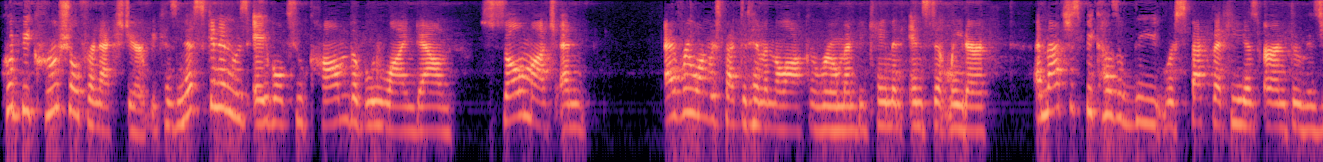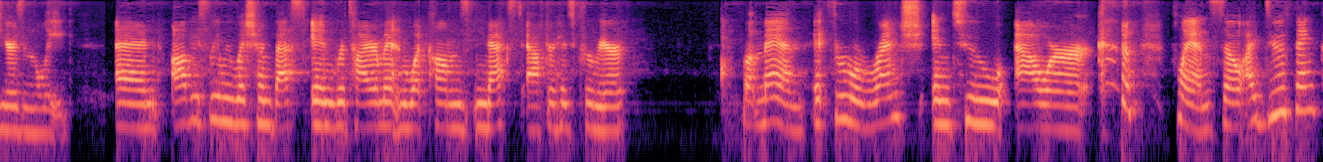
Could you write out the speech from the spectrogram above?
could be crucial for next year because Niskanen was able to calm the blue line down so much and everyone respected him in the locker room and became an instant leader. And that's just because of the respect that he has earned through his years in the league. And obviously, we wish him best in retirement and what comes next after his career. But man, it threw a wrench into our plans. So I do think,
